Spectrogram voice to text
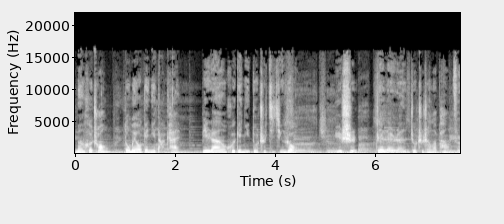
门和窗都没有给你打开，必然会给你多吃几斤肉。于是这类人就吃成了胖子。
